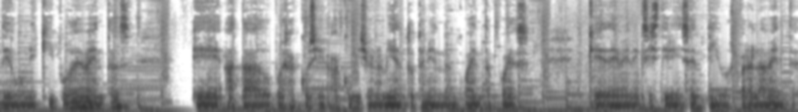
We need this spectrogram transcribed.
de un equipo de ventas eh, atado pues a, a, comisionamiento teniendo en cuenta pues que deben existir incentivos para la venta.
